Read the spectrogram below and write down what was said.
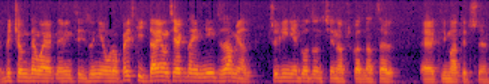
wyciągnęła jak najwięcej z Unii Europejskiej, dając jak najmniej w zamian, czyli nie godząc się na przykład na cel E, klimatyczny.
